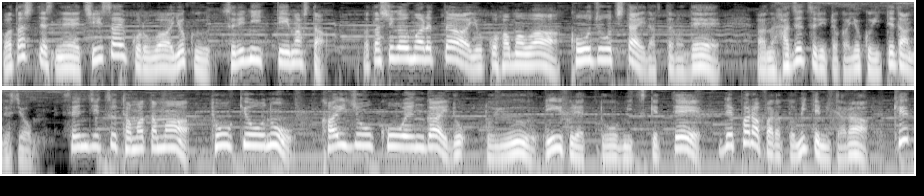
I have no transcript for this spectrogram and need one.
私ですね、小さい頃はよく釣りに行っていました。私が生まれた横浜は工場地帯だったので、あの、ハゼ釣りとかよく行ってたんですよ。先日たまたま東京の海上公園ガイドというリーフレットを見つけて、で、パラパラと見てみたら、結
